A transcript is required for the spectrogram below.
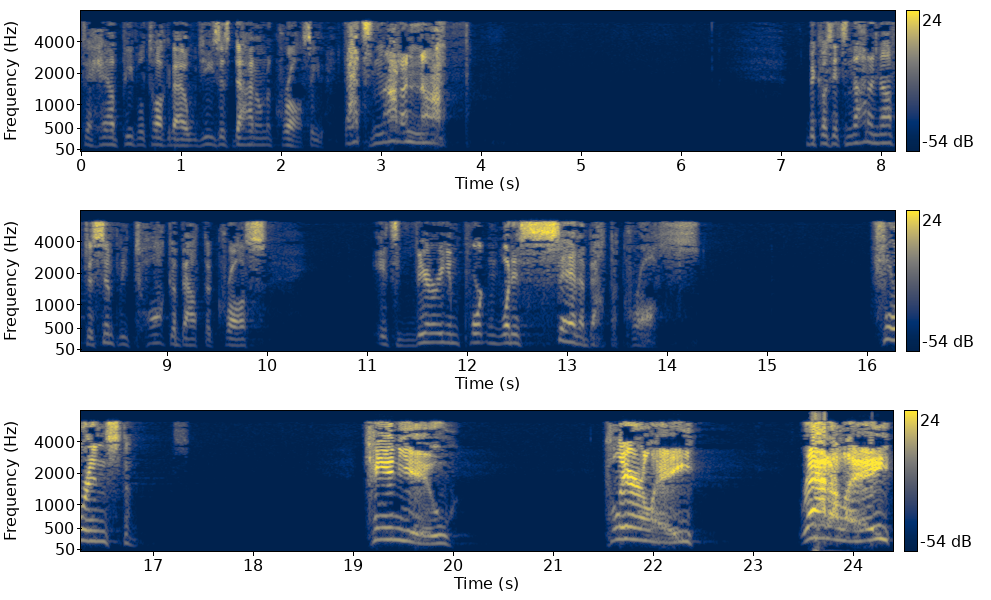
to have people talk about Jesus died on the cross. either. That's not enough. Because it's not enough to simply talk about the cross. It's very important what is said about the cross. For instance, can you clearly, readily,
